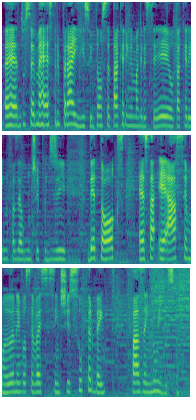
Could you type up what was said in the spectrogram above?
é, do semestre para isso. Então, você está querendo emagrecer ou está querendo fazer algum tipo de detox, essa é a semana e você vai se sentir super bem fazendo isso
